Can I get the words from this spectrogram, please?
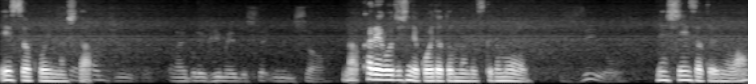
イエスはこう言いました。まあ、彼ご自身でこう言ったと思うんですけども、熱心さというのは、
